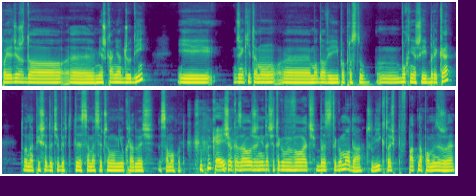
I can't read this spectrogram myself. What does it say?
pojedziesz do y, mieszkania Judy i dzięki temu y, modowi po prostu mm, buchniesz jej brykę, to napiszę do ciebie wtedy SMS-y, czemu mi ukradłeś samochód. Okay. I się okazało, że nie da się tego wywołać bez tego moda, czyli ktoś wpadł na pomysł, że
